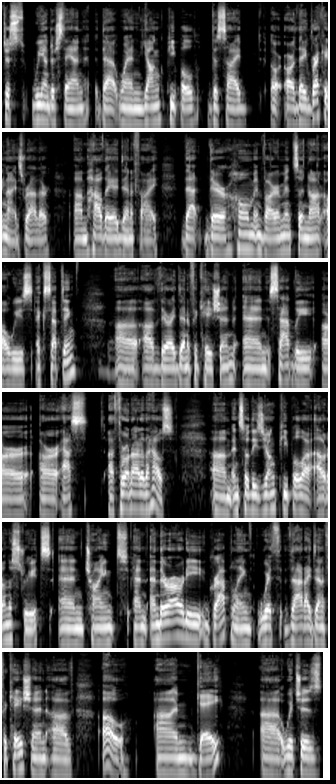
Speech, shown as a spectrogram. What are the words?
just we understand that when young people decide or, or they recognize rather um, how they identify that their home environments are not always accepting uh, of their identification and sadly are are asked uh, thrown out of the house. Um, and so these young people are out on the streets and trying to, and, and they're already grappling with that identification of, oh, I'm gay uh, which is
